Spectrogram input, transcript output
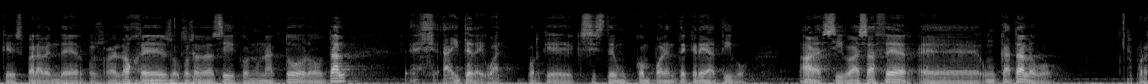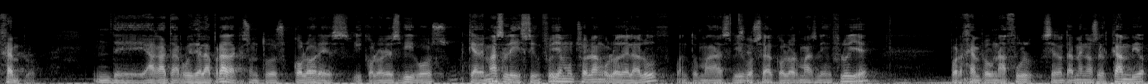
que es para vender pues, relojes o cosas así con un actor o tal, ahí te da igual, porque existe un componente creativo. Ahora, si vas a hacer eh, un catálogo, por ejemplo, de Ágata Ruiz de la Prada, que son todos colores y colores vivos, que además les influye mucho el ángulo de la luz, cuanto más vivo sea el color, más le influye. Por ejemplo, un azul se nota menos el cambio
